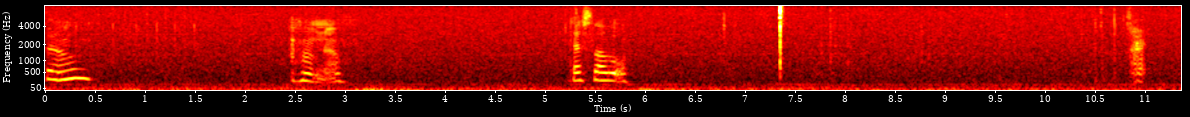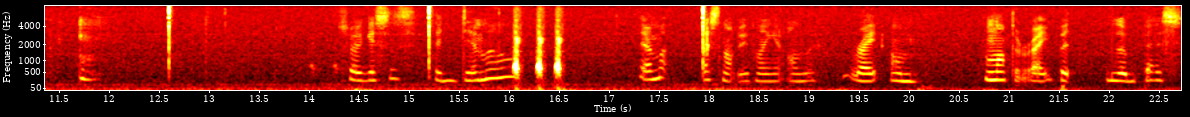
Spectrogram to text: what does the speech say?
Boom. I don't know. Test level. So I guess it's the demo. Yeah, I might, let's not be playing it on the right, um, not the right, but the best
